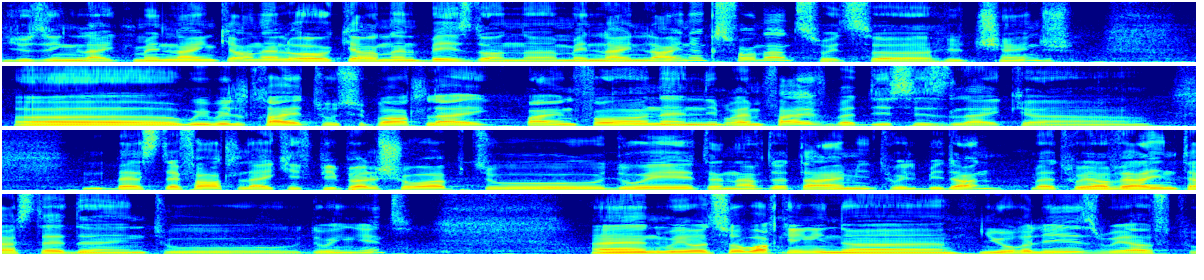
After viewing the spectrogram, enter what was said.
using like mainline kernel or kernel based on mainline Linux for that. So it's a huge change. Uh, we will try to support like PinePhone and Librem 5, but this is like uh, best effort. Like if people show up to do it and have the time, it will be done. But we are very interested into doing it. And we're also working in a new release. We have to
